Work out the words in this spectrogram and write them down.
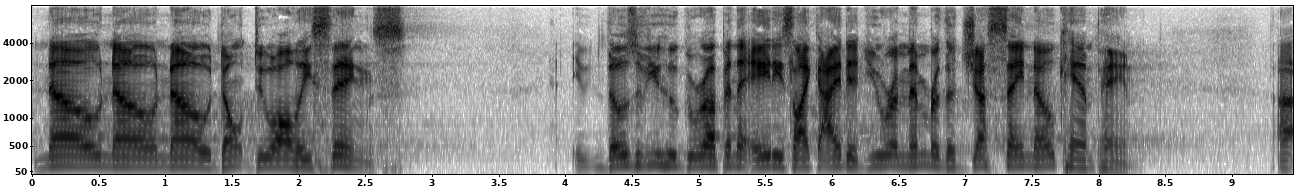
no, no, no, don't do all these things? Those of you who grew up in the 80s like I did, you remember the Just Say No campaign. Uh,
